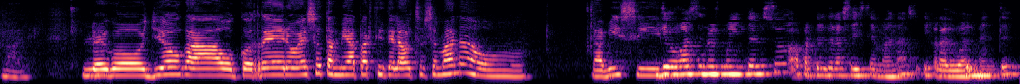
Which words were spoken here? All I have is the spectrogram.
vale. Luego yoga o correr o eso también a partir de las ocho semanas o la bici. Yoga, si no es muy intenso, a partir de las seis semanas y gradualmente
